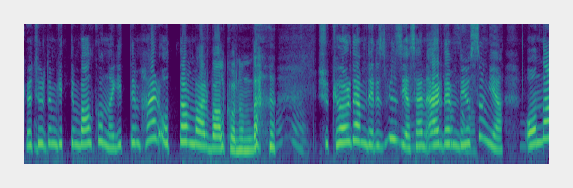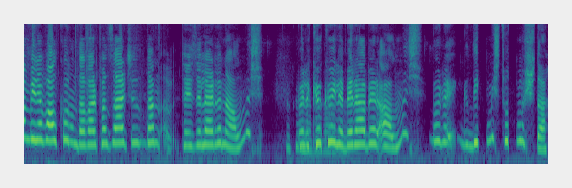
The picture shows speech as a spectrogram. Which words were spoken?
Götürdüm gittim balkonuna gittim. Her ottan var balkonunda. Şu kördem deriz biz ya sen erdem diyorsun ya. Ondan bile balkonunda var. Pazarcıdan teyzelerden almış. Köküyle Böyle köküyle beraber. beraber almış. Böyle dikmiş tutmuş da.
